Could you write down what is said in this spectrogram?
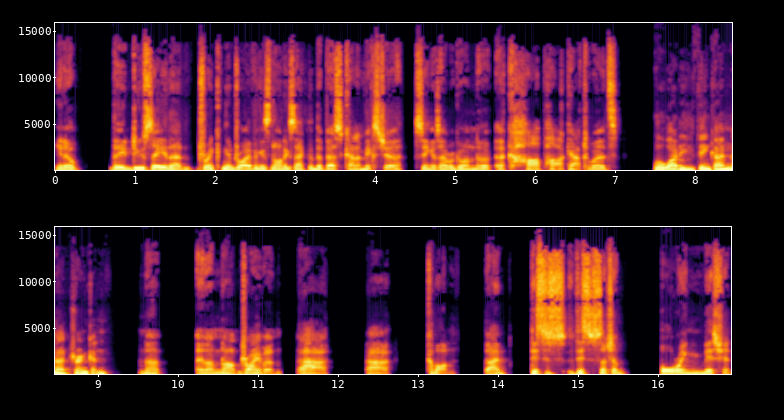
You know, they do say that drinking and driving is not exactly the best kind of mixture, seeing as how we're going to a, a car park afterwards. Well, why do you think I'm not drinking? I'm not, and I'm not driving. Ah, ah, come on. I'm. This is this is such a boring mission.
